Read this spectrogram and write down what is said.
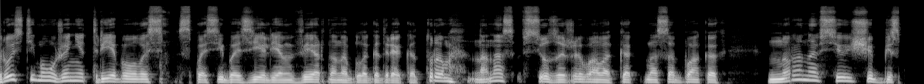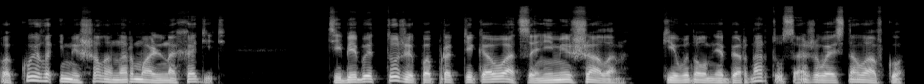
Трость ему уже не требовалось, спасибо зельям Вернона, благодаря которым на нас все заживало, как на собаках, но рана все еще беспокоила и мешала нормально ходить. «Тебе бы тоже попрактиковаться не мешало», – кивнул мне Бернард, усаживаясь на лавку.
